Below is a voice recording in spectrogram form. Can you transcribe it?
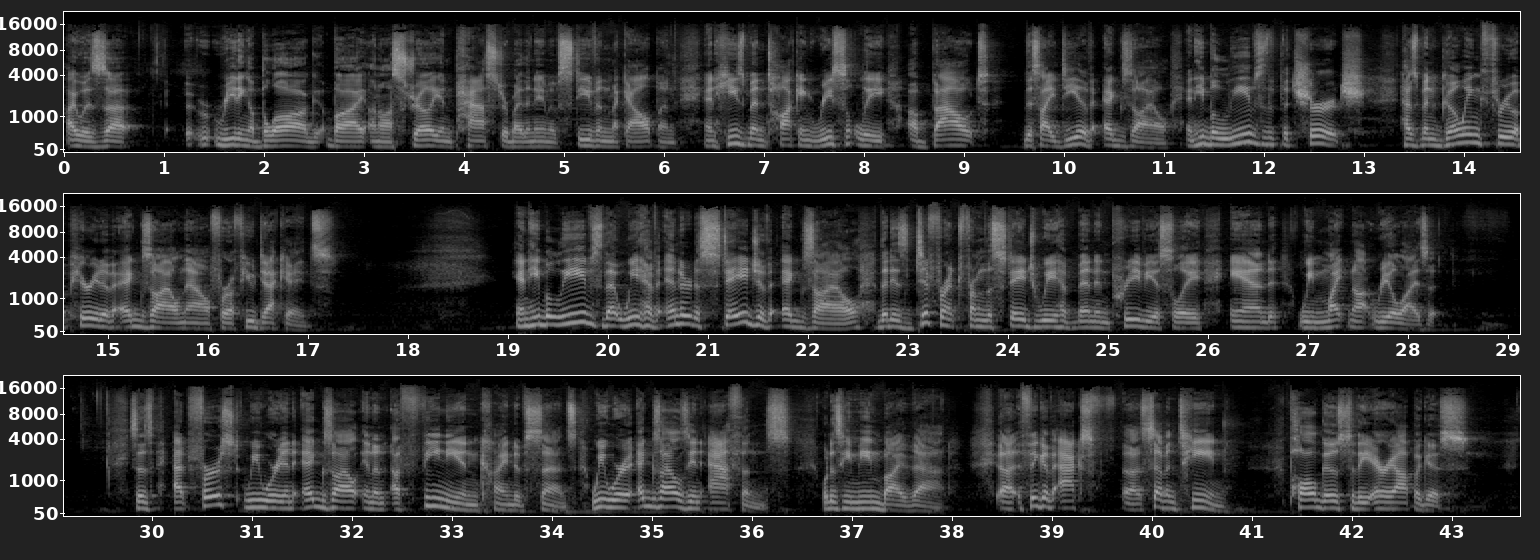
I was uh, reading a blog by an Australian pastor by the name of Stephen McAlpine, and he's been talking recently about this idea of exile. And he believes that the church has been going through a period of exile now for a few decades. And he believes that we have entered a stage of exile that is different from the stage we have been in previously, and we might not realize it. He says, At first, we were in exile in an Athenian kind of sense. We were exiles in Athens. What does he mean by that? Uh, think of Acts uh, 17. Paul goes to the Areopagus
